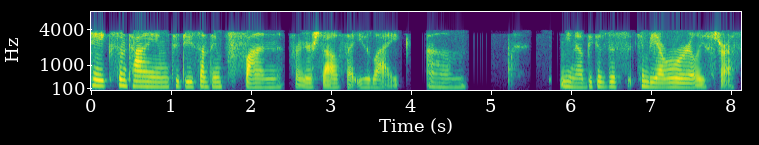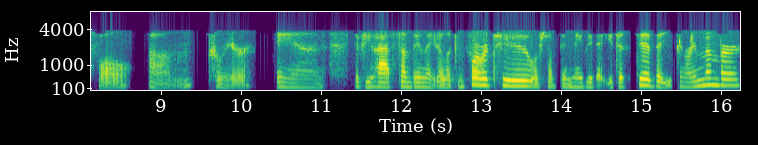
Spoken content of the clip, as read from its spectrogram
take some time to do something fun for yourself that you like. Um, you know, because this can be a really stressful um, career. And if you have something that you're looking forward to or something maybe that you just did that you can remember,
